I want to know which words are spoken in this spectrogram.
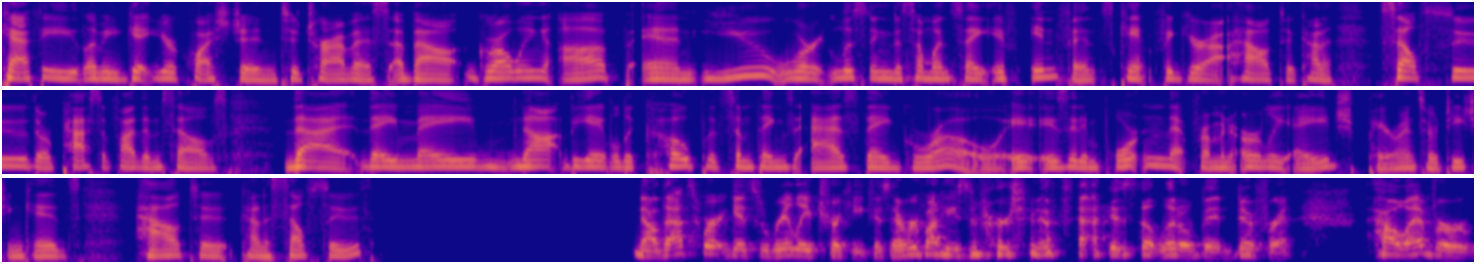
kathy let me get your question to travis about growing up and you were listening to someone say if infants can't figure out how to kind of self-soothe or pacify themselves that they may not be able to cope with some things as they grow. Is it important that from an early age, parents are teaching kids how to kind of self soothe? Now, that's where it gets really tricky because everybody's version of that is a little bit different. However,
